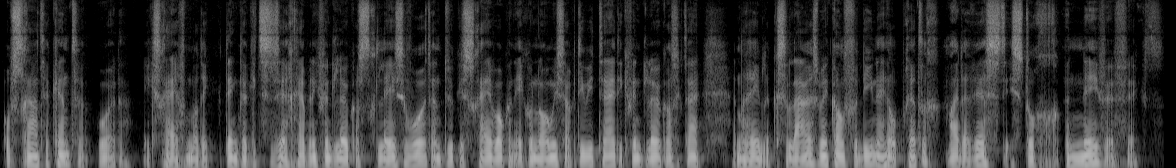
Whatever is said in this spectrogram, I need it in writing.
op straat herkend te worden. Ik schrijf omdat ik denk dat ik iets te zeggen heb. En ik vind het leuk als het gelezen wordt. En natuurlijk is schrijven ook een economische activiteit. Ik vind het leuk als ik daar een redelijk salaris mee kan verdienen. Heel prettig. Maar de rest is toch een neveneffect.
